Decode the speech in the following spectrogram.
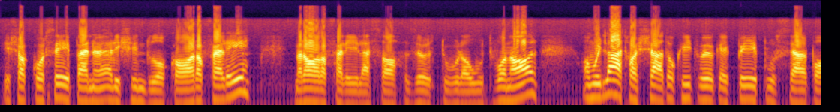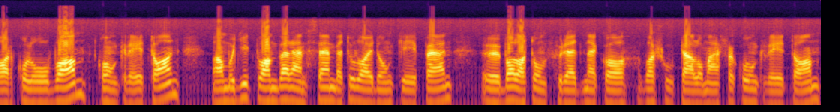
és akkor szépen el is indulok arra felé, mert arra felé lesz a zöld túra útvonal. Amúgy láthassátok, itt vagyok egy P plusz parkolóban konkrétan, amúgy itt van velem szembe tulajdonképpen Balatonfürednek a vasútállomása konkrétan,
